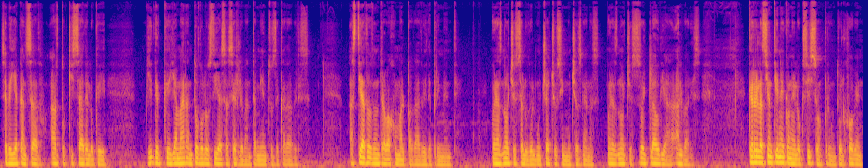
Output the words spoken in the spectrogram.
se veía cansado, harto quizá de lo que de que llamaran todos los días a hacer levantamientos de cadáveres. Hastiado de un trabajo mal pagado y deprimente. Buenas noches, saludó el muchacho sin muchas ganas. Buenas noches, soy Claudia Álvarez. ¿Qué relación tiene con el oxiso? preguntó el joven,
